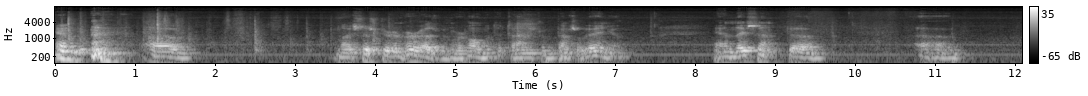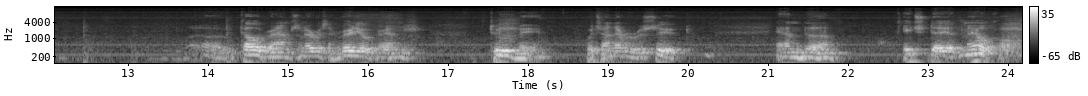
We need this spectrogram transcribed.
And um, my sister and her husband were home at the time from Pennsylvania. And they sent uh, uh, telegrams and everything, radiograms to me, which I never received. And uh, each day at mail call,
